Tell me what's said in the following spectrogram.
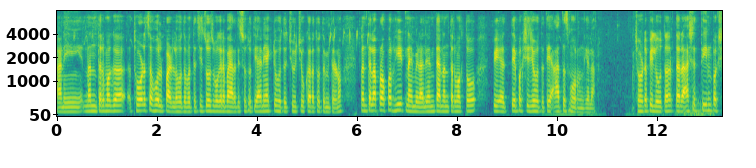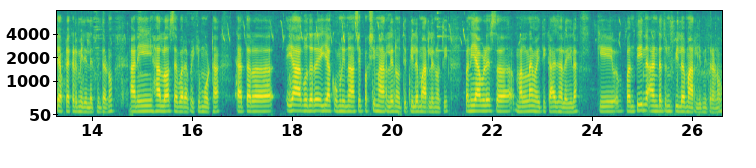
आणि नंतर मग थोडंसं होल पाडलं होतं मग त्याची चोच वगैरे बाहेर दिसत होती आणि ॲक्टिव्ह होतं चिव चिव करत होतं मित्रांनो. पण त्याला प्रॉपर हीट नाही मिळाली आणि त्यानंतर मग तो पि ते पक्षी जे होतं ते आतच मरून गेला. छोटं पिलू होतं. तर असे तीन पक्षी आपल्याकडे मिळाले आहेत मित्रांनो. आणि हा लॉस आहे बऱ्यापैकी मोठा. का तर या अगोदर या कोंबडीनं असे पक्षी मारले नव्हते पिलं मारले नव्हती. पण यावेळेस मला नाही माहिती काय झालं हिला की पण तीन अंड्यातून पिलं मारली मित्रांनो.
